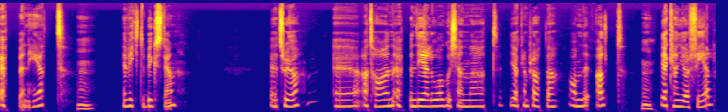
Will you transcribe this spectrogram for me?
Öppenhet, mm. en viktig byggsten, eh, tror jag. Eh, att ha en öppen dialog och känna att jag kan prata om det, allt. Mm. Jag kan göra fel.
